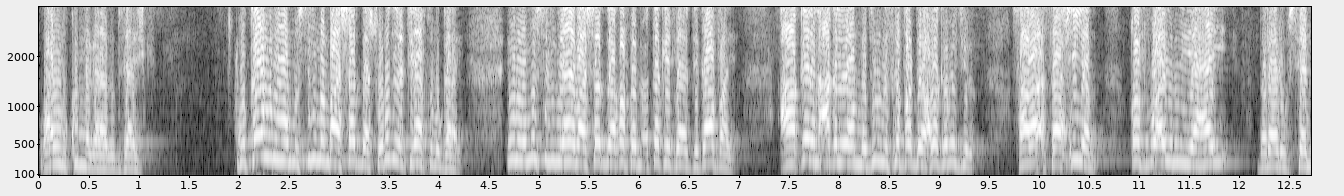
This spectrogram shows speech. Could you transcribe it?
waa inuu ku nagaado masaajidka kownuhu musliman baa shardia shuruud ictikaafka buu galay inuu muslim yahay baa shardia qofka muctakifka ictikaafayo caaqilan caqliga majnuun iska fadhiya waxba kama jiro saaxiyan qof waa inuu yahay baraarugsan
